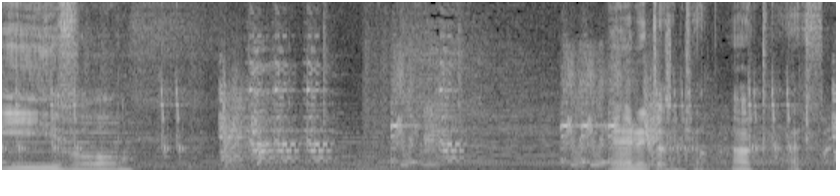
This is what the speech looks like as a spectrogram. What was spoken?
evil. And it doesn't kill. Okay, that's fine.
